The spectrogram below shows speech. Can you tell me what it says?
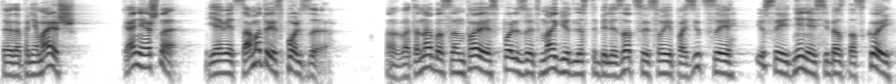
Ты это понимаешь? «Конечно, я ведь сам это использую». Ватанаба-сэмпай использует магию для стабилизации своей позиции и соединения себя с доской,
